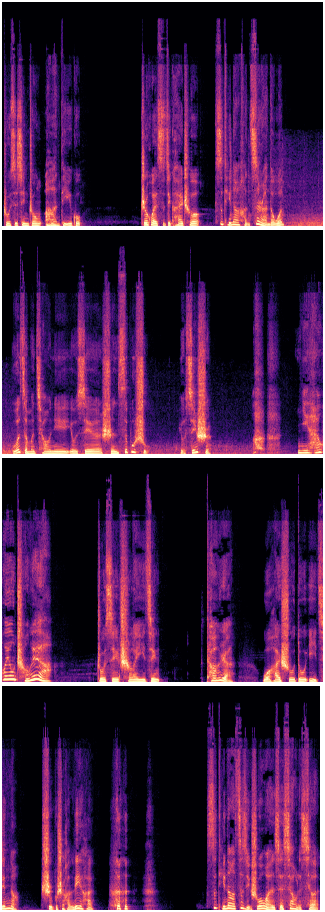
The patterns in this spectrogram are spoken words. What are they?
朱熹心中暗暗嘀咕。知会司机开车，斯提娜很自然地问：“我怎么瞧你有些神思不属，有心事？” 你还会用成语啊？朱熹吃了一惊。当然，我还熟读易经呢，是不是很厉害？呵呵。斯提娜自己说完，先笑了起来，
